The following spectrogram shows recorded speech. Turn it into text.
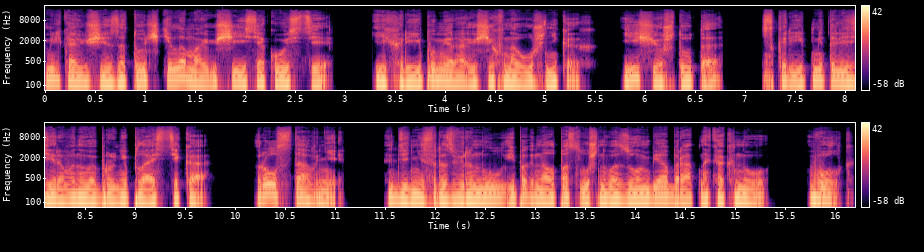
мелькающие заточки, ломающиеся кости, и хрип умирающих в наушниках, еще что-то. Скрип металлизированного бронепластика. Ролл ставни. Денис развернул и погнал послушного зомби обратно к окну. Волк.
